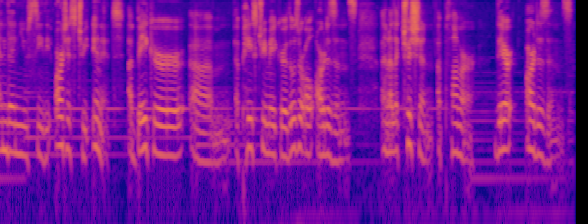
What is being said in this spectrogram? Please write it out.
and then you see the artistry in it. A baker, um, a pastry maker, those are all artisans. An electrician, a plumber, they're artisans.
